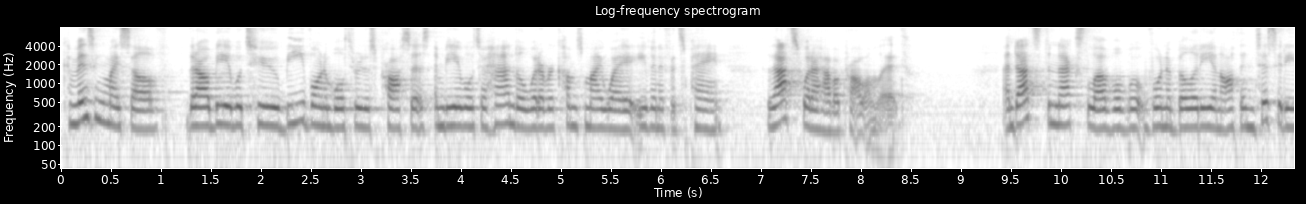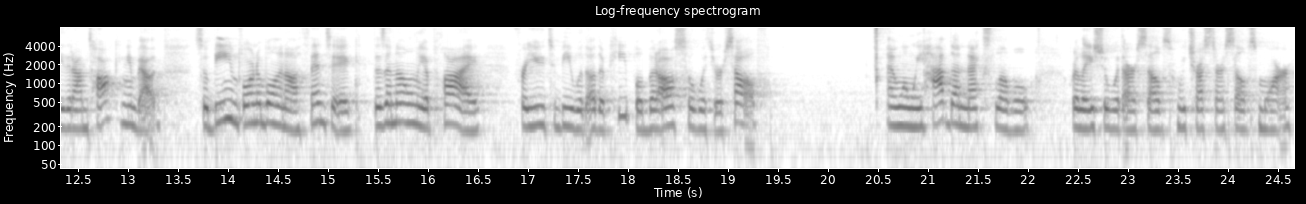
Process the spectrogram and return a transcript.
convincing myself that i'll be able to be vulnerable through this process and be able to handle whatever comes my way even if it's pain that's what i have a problem with And that's the next level of vulnerability and authenticity that I'm talking about. So being vulnerable and authentic doesn't only apply for you to be with other people, but also with yourself. And when we have that next level relationship with ourselves, we trust ourselves more.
